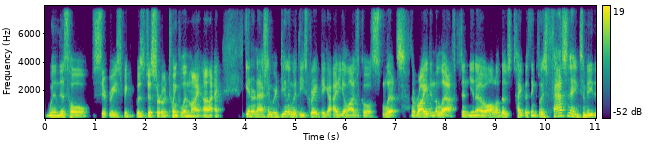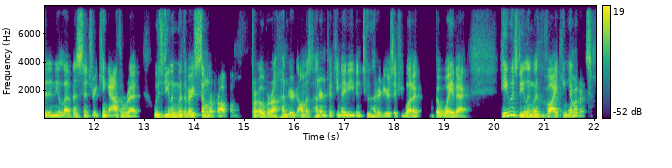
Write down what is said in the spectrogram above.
when this whole series was just sort of a twinkle in my eye, internationally, we're dealing with these great big ideological splits, the right and the left, and, you know, all of those type of things. It was fascinating to me that in the 11th century, King Athelred was dealing with a very similar problem for over 100, almost 150, maybe even 200 years, if you want to go way back. He was dealing with Viking immigrants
